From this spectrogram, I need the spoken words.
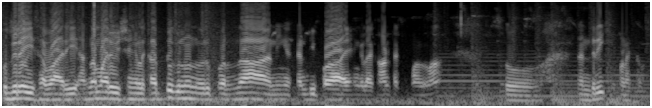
குதிரை சவாரி அந்த மாதிரி விஷயங்களை கற்றுக்கணும்னு விருப்பம் இருந்தால் நீங்கள் கண்டிப்பாக எங்களை காண்டாக்ட் பண்ணலாம். ஸோ நன்றி வணக்கம்.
